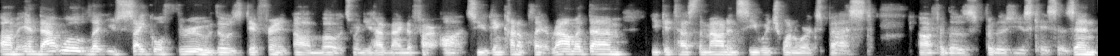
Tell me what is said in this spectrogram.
Um, and that will let you cycle through those different um, modes when you have magnifier on. So you can kind of play around with them. You can test them out and see which one works best. Uh, for those for those use cases. And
